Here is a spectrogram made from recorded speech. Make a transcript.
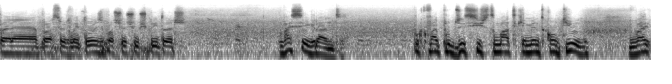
para, para os seus leitores e para os seus subscritores? Vai ser grande, porque vai produzir sistematicamente conteúdo vai,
